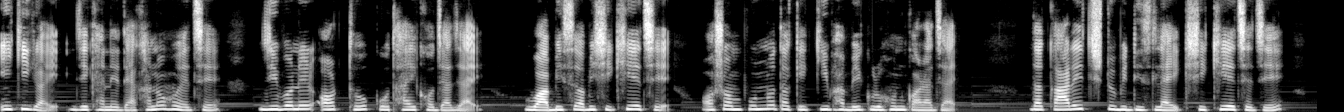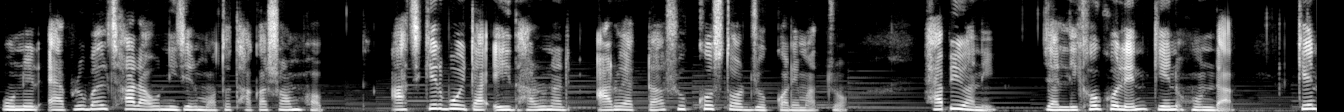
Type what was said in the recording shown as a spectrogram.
ইকিগাই, যেখানে দেখানো হয়েছে জীবনের অর্থ কোথায় খোঁজা যায়। ওয়াবি সাবি শিখিয়েছে অসম্পূর্ণতাকে কীভাবে গ্রহণ করা যায়। The courage to be disliked শিখিয়েছে যে অন্যের অ্যাপ্রুভাল ছাড়াও নিজের মতো থাকা সম্ভব। আজকের বইটা এই ধারণার আরও একটা সূক্ষ্ম স্তর যোগ করে মাত্র। হ্যাপি ওয়ানি, যার লেখক হলেন কেন হোন্ডা। কেন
